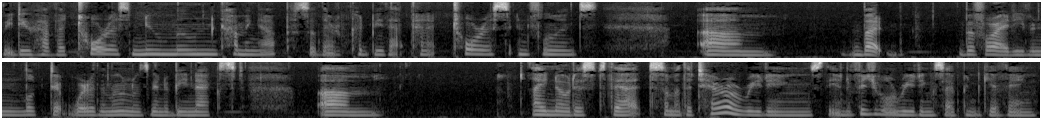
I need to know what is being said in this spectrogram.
We do have a Taurus new moon coming up, so there could be that kind of Taurus influence. Um, but before I'd even looked at where the moon was going to be next, um, I noticed that some of the tarot readings, the individual readings I've been giving,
